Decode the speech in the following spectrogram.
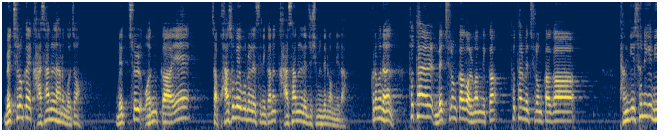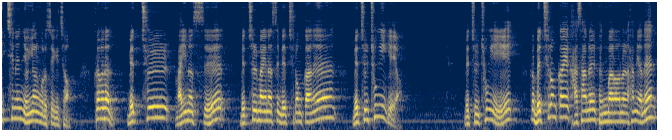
매출 원가의 가산을 하는 거죠. 매출 원가에 자 과소 배부를 했으니까는 가산을 내주시면 되는 겁니다. 그러면은 토탈 매출 원가가 얼마입니까? 토탈 매출 원가가 단기 손익에 미치는 물었어요, 그렇죠? 그러면은 매출 마이너스 매출 마이너스 매출 원가는 매출 총이익이에요. 매출 총이익. 그럼 매출 원가의 가산을 100만 원을 하면은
